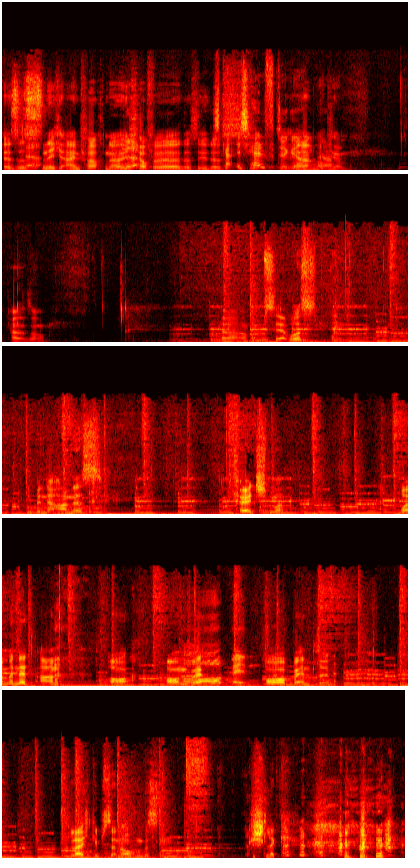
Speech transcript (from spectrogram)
Es ist nicht einfach, ne? Ich hoffe, dass ihr das. Ich, kann, ich helfe dir gerne. Ja, okay. Also. Ähm, servus. Ich bin der Hannes. Fälscht mal. Wollen wir nicht an. Ohrbändle. Ohrbändle. Vielleicht gibt es dann auch ein bisschen Geschleck.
